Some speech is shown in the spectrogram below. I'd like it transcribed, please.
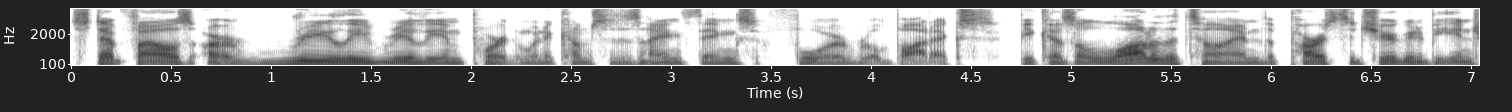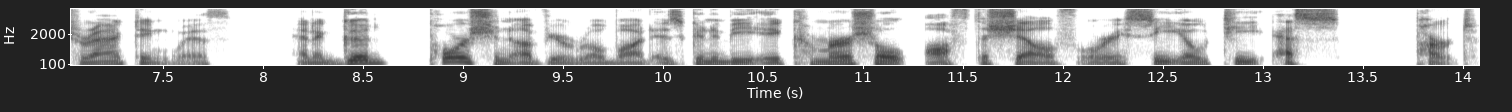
step files are really, really important when it comes to designing things for robotics because a lot of the time, the parts that you're going to be interacting with and a good portion of your robot is going to be a commercial off the shelf or a COTS part.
